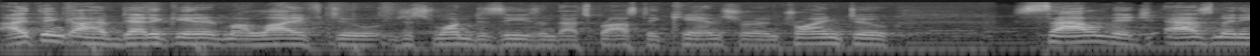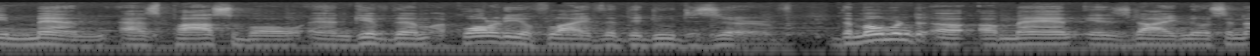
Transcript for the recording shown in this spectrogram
I think I have dedicated my life to just one disease and that's prostate cancer and trying to salvage as many men as possible and give them a quality of life that they do deserve the moment a, a, man is diagnosed, and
